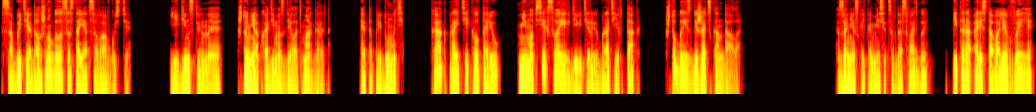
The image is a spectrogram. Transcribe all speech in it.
Событие должно было состояться в августе. Единственное, что необходимо сделать Маргарет, это придумать, как пройти к алтарю мимо всех своих девятерых братьев так, чтобы избежать скандала. За несколько месяцев до свадьбы Питера арестовали в Вейле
